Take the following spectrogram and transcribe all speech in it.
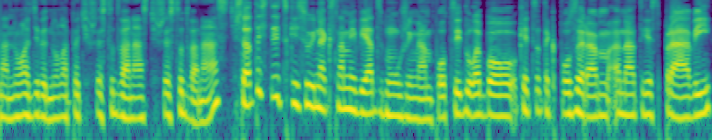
na 0905 612 612. Štatisticky sú inak s nami viac muži, mám pocit, lebo keď sa tak pozerám na tie správy,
